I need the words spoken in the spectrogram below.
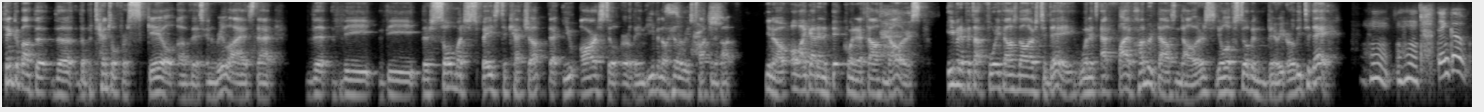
think about the the the potential for scale of this and realize that the the the there's so much space to catch up that you are still early and even though so hillorie's much. talking about you know oh i got into bitcoin at a thousand dollars even if it's at forty thousand dollars today when it's at five hundred thousand dollars you'll have still been very early today Mm-hmm, mm-hmm. Think of,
